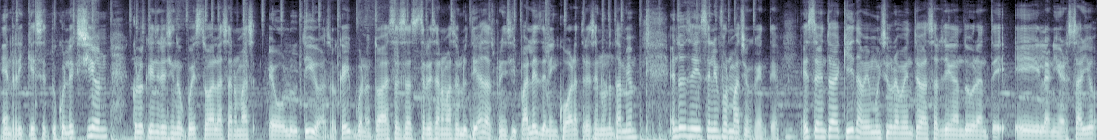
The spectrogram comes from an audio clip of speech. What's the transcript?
enriquece tu colección con lo que vendría siendo pues todas las armas evolutivas, ok, bueno todas esas tres armas evolutivas, las principales de la incubadora 3 en 1 también, entonces ahí está la información gente, este evento de aquí también muy seguramente va a estar llegando durante el aniversario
